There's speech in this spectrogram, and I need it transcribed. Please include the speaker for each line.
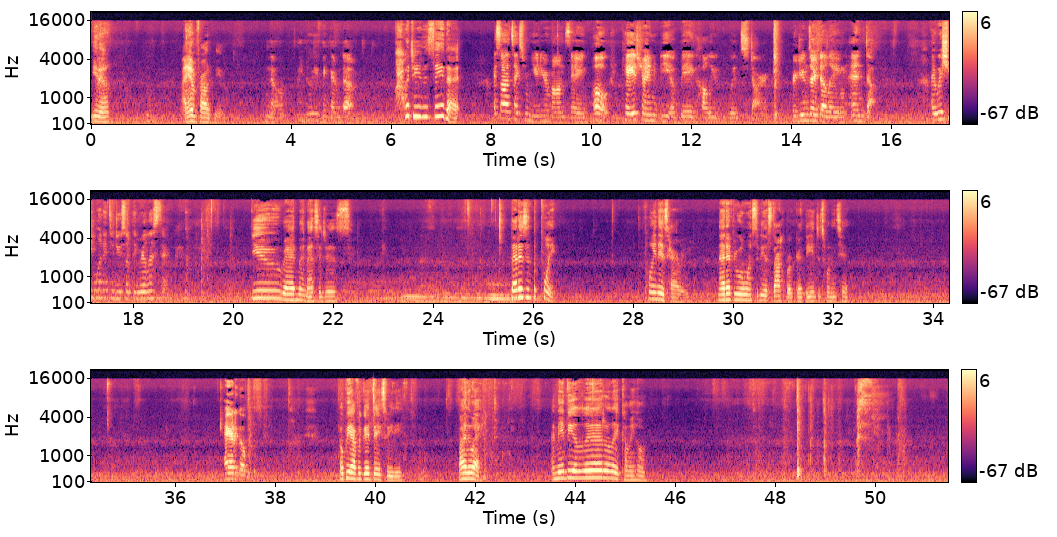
Speaker 1: You know, I am proud of you.
Speaker 2: No, I know you think I'm dumb.
Speaker 1: Why would you even say that?
Speaker 2: I saw a text from you to your mom saying, "Oh, Kay is trying to be a big Hollywood star. Her dreams are dulling and dumb. I wish she wanted to do something realistic."
Speaker 1: You read my messages. That isn't the point. The point is, Harry, not everyone wants to be a stockbroker at the age of 22.
Speaker 2: I gotta go.
Speaker 1: Hope you have a good day, sweetie. By the way, I may be a little late coming home.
